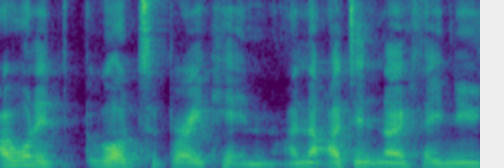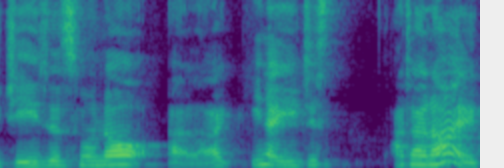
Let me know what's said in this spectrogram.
I wanted God to break in, and I didn't know if they knew Jesus or not. I, like, you know, you just, I don't know.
